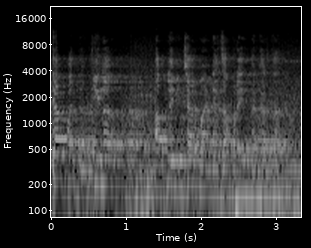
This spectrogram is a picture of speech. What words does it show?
त्या पद्धतीनं आपले विचार मांडण्याचा प्रयत्न करतात.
